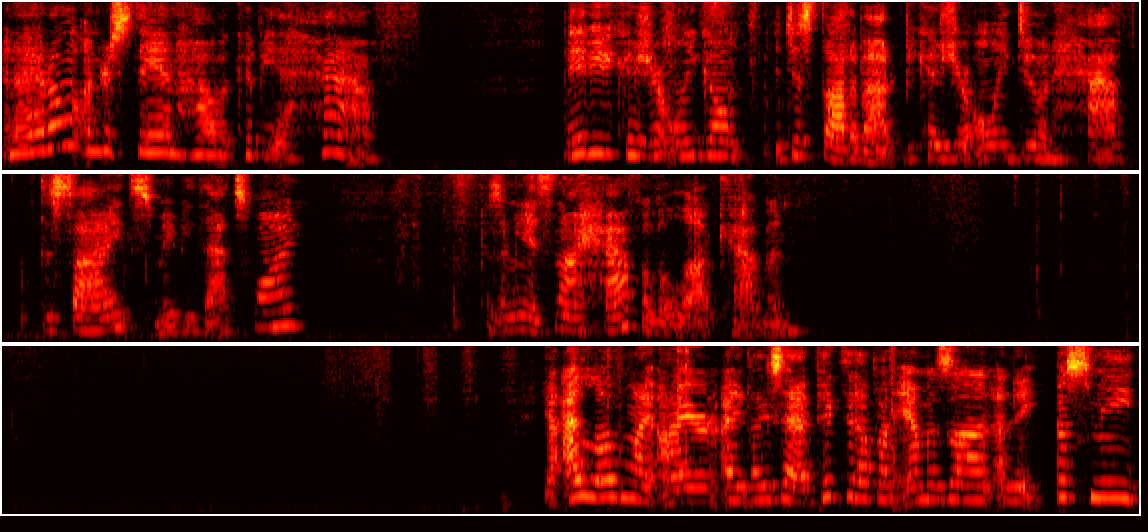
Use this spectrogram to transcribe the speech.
and I don't understand how it could be a half. Maybe because you're only going, just thought about it, because you're only doing half the sides. Maybe that's why. Because, I mean, it's not half of a log cabin. Yeah, I love my iron. I, like I said, I picked it up on Amazon and it costs me,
